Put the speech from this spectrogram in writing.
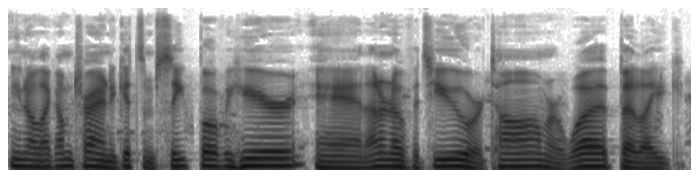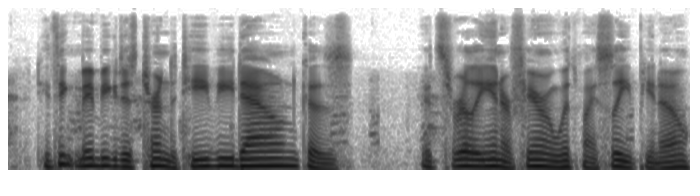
you know, like I'm trying to get some sleep over here, and I don't know if it's you or Tom or what, but like, do you think maybe you could just turn the TV down? Because it's really interfering with my sleep, you know?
